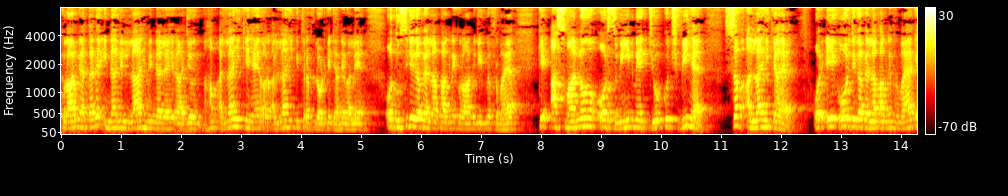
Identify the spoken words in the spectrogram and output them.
कुरान में आता है ना, इन्ना हम अल्लाह ही के हैं और अल्लाह ही की तरफ़ लौट के जाने वाले हैं। और दूसरी जगह पे अल्लाह पाक ने कुरान मजीद में फरमाया कि आसमानों और ज़मीन में जो कुछ भी है, सब अल्लाह ही का है। और एक और जगह पे अल्लाह पाक ने फरमाया कि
